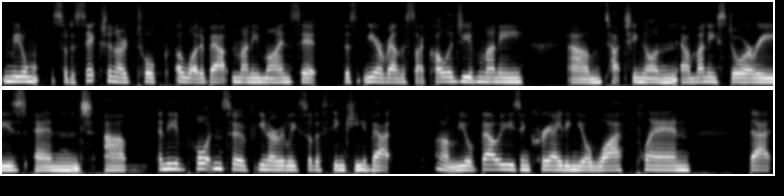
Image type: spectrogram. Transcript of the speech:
middle sort of section, I talk a lot about money mindset, this you know around the psychology of money, um, touching on our money stories and um, and the importance of you know really sort of thinking about um, your values and creating your life plan that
